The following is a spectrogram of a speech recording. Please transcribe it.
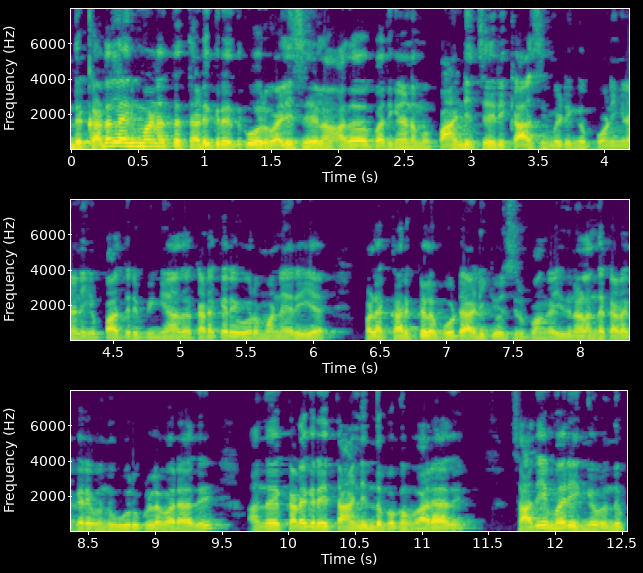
இந்த கடல் அரிமானத்தை தடுக்கிறதுக்கு ஒரு வழி செய்யலாம். அதாவது பார்த்தீங்கன்னா நம்ம பாண்டிச்சேரி காசிமேடு இங்கே போனீங்கன்னா நீங்கள் பார்த்துருப்பீங்க அதை கடற்கரை ஓரமாக நிறைய பல கற்களை போட்டு அடுக்கி வச்சுருப்பாங்க. இதனால அந்த கடற்கரை வந்து ஊருக்குள்ளே வராது. அந்த கடற்கரை தாண்டி இந்த பக்கம் வராது. ஸோ அதே மாதிரி இங்கே வந்து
